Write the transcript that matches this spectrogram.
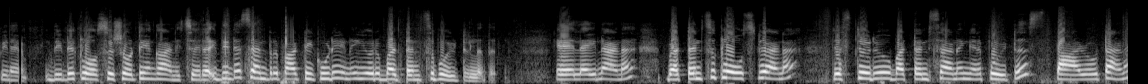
പിന്നെ ഇതിന്റെ ക്ലോസ് ഷോട്ട് ഞാൻ കാണിച്ചു തരാം. ഇതിന്റെ സെന്റർ പാർട്ടി കൂടിയാണ് ഈ ഒരു ബട്ടൺസ് പോയിട്ടുള്ളത്. എ ലൈനാണ് ബട്ടൺസ് ക്ലോസ്ഡ് ആണ്. ജസ്റ്റ് ഒരു ബട്ടൺസ് ആണ് ഇങ്ങനെ പോയിട്ട് താഴോട്ടാണ്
